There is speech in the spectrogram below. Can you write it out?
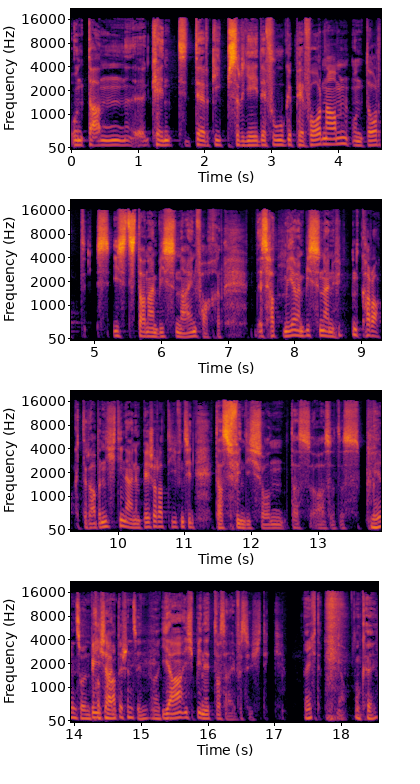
Und dann äh, kennt der Gipser jede Fuge per Vornamen und dort ist es dann ein bisschen einfacher. Es hat mehr ein bisschen einen Hüttencharakter, aber nicht in einem pejorativen Sinn. Das finde ich schon, das, also das. Mehr in so einem pragmatischen Sinn? Ja, ich bin etwas eifersüchtig. Echt? Ja. Okay.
